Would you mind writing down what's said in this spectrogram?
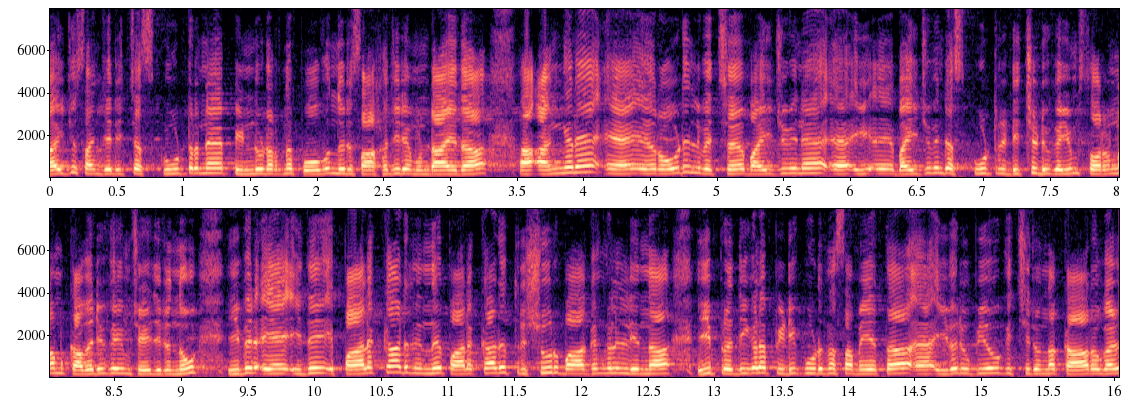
ബൈജു സഞ്ചരിച്ച സ്കൂട്ടറിനെ പിന്തുടർന്ന് പോകുന്ന ഒരു സാഹചര്യം ഉണ്ടായത് അങ്ങനെ റോഡിൽ വെച്ച് ബൈജുവിനെ ബൈജുവിന്റെ സ്കൂട്ടർ ഇടിച്ചിടുകയും സ്വർണം കവരുകയും ചെയ്തിരുന്നു. ഇവർ ഇത് പാലക്കാട് നിന്ന് പാലക്കാട് തൃശൂർ ഭാഗങ്ങളിൽ നിന്ന് ഈ പ്രതികളെ പിടികൂടുന്ന സമയത്ത് ഇവർ ഉപയോഗിച്ചിരുന്ന കാറുകൾ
